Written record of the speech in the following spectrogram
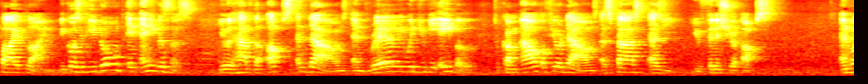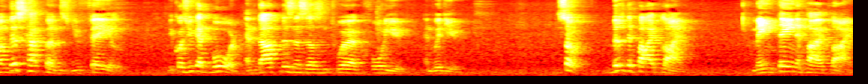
pipeline. Because if you don't in any business, you will have the ups and downs and rarely would you be able to come out of your downs as fast as you finish your ups. And when this happens, you fail because you get bored and that business doesn't work for you and with you. So, build a pipeline, maintain a pipeline,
